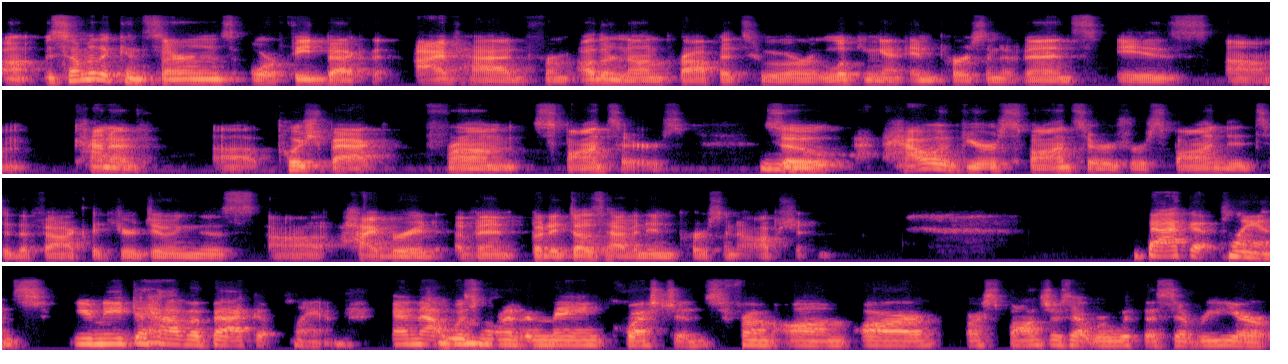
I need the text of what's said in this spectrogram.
uh, some of the concerns or feedback that I've had from other nonprofits who are looking at in person events is um, kind of uh, pushback from sponsors. So, how have your sponsors responded to the fact that you're doing this uh, hybrid event, but it does have an in person option? Backup plans. You need to have a backup plan. And that was mm-hmm. one of the main questions from um, our, our sponsors that were with us every year.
